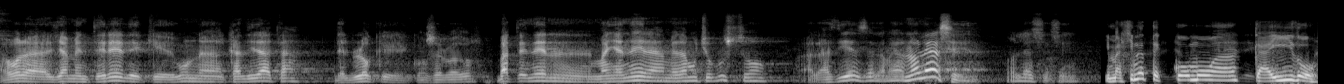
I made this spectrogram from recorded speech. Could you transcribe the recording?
Ahora ya me enteré de que una candidata del bloque conservador va a tener mañanera, me da mucho gusto, a las 10 de la mañana. No le hace, no le hace, sí. Imagínate cómo ha caído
